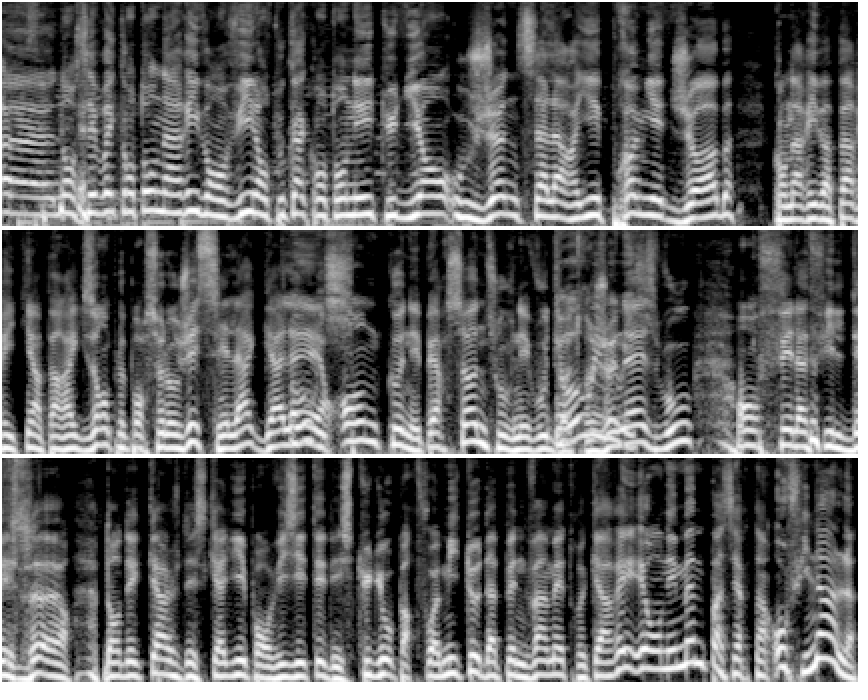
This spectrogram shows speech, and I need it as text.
euh, non, c'est vrai, quand on arrive en ville, en tout cas quand on est étudiant ou jeune salarié, premier job, qu'on arrive à Paris, tiens, par exemple, pour se loger, c'est la galère. Oh oui. On ne connaît personne, souvenez-vous de Oh votre oui, jeunesse, vous. On fait la file des heures dans des cages d'escalier pour visiter des studios parfois miteux d'à peine 20 mètres carrés et on n'est même pas certain, au final,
